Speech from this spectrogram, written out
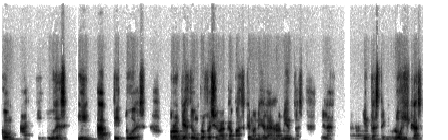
con actitudes y aptitudes propias de un profesional capaz que maneje las herramientas, de las herramientas tecnológicas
